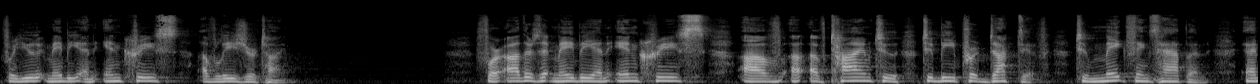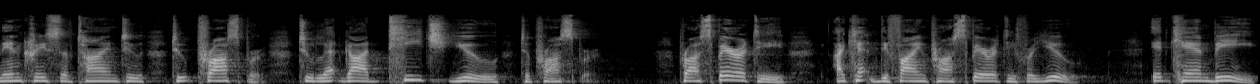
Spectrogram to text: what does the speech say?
For you, it may be an increase of leisure time. For others, it may be an increase of, uh, of time to, to be productive, to make things happen, an increase of time to, to prosper, to let God teach you to prosper. Prosperity, I can't define prosperity for you. It can be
